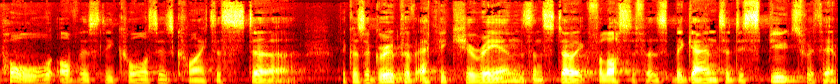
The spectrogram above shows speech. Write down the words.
Paul obviously causes quite a stir because a group of Epicureans and Stoic philosophers began to dispute with him.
